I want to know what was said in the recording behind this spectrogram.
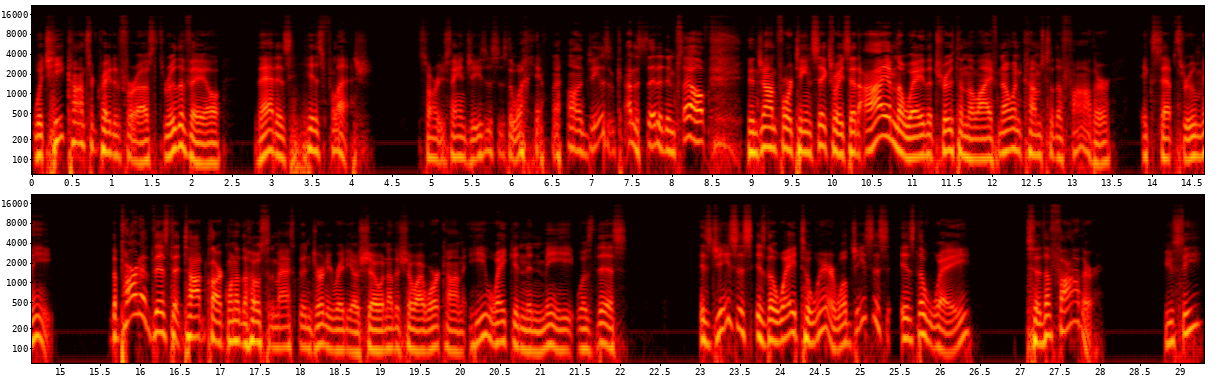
which he consecrated for us through the veil, that is his flesh. So are saying Jesus is the way? Well, Jesus kind of said it himself in John 14, 6, where he said, I am the way, the truth, and the life. No one comes to the Father except through me. The part of this that Todd Clark, one of the hosts of the Masculine Journey radio show, another show I work on, he awakened in me was this is Jesus is the way to where? Well, Jesus is the way to the Father. You see?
